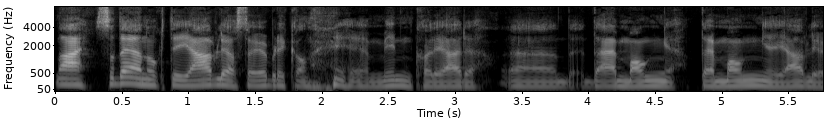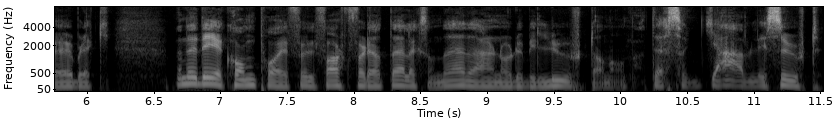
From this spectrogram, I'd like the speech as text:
Nei, så det er nok de jævligste øyeblikkene i min karriere. Eh, det er mange. Det er mange jævlige øyeblikk. Men det er de jeg kom på i full fart, fordi det er liksom det er det her når du blir lurt av noen. Det er så jævlig surt.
